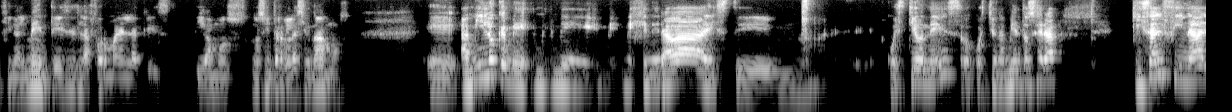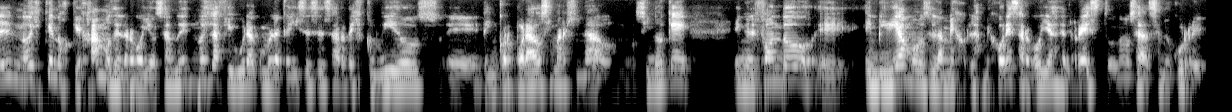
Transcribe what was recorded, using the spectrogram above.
Finalmente, esa es la forma en la que, digamos, nos interrelacionamos. Eh, a mí lo que me, generaba este, cuestiones o cuestionamientos era, quizá al final no es que nos quejamos de la argolla, o sea, no es, la figura como la que dice César de excluidos, eh, de incorporados y marginados, sino que en el fondo eh, envidiamos las mejores argollas del resto, ¿no? O sea, se me ocurre,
